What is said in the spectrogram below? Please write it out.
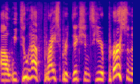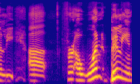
Uh, we do have price predictions here personally. Uh, for a $1 billion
